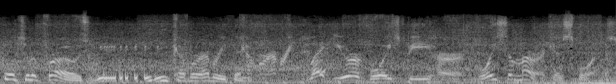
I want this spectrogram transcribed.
School to the pros, we, we cover everything. Let your voice be heard. Voice America Sports.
